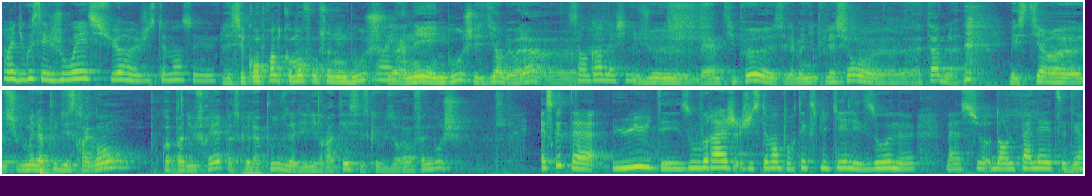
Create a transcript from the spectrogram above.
Ouais, du coup, c'est jouer sur euh, justement ce. C'est comprendre comment fonctionne une bouche, Ouais. un nez et une bouche, et se dire, ben voilà, euh, C'est encore de la chimie. je, ben un petit peu, c'est la manipulation euh, à la table. Mais se dire, euh, si vous mettez la poudre d'estragon, pourquoi pas du frais? Parce que la poudre, vous allez l'hydrater, c'est ce que vous aurez en fin de bouche. Est-ce que tu as lu des ouvrages justement pour t'expliquer les zones bah, sur, dans le palais, etc.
